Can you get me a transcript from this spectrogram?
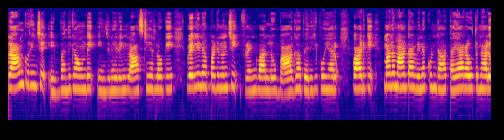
రామ్ గురించే ఇబ్బందిగా ఉంది. ఇంజనీరింగ్ లాస్ట్ ఇయర్లోకి వెళ్ళినప్పటి నుంచి ఫ్రెండ్ వాళ్ళు బాగా పెరిగిపోయారు. వాడికి మన మాట వినకుండా తయారవుతున్నాడు.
